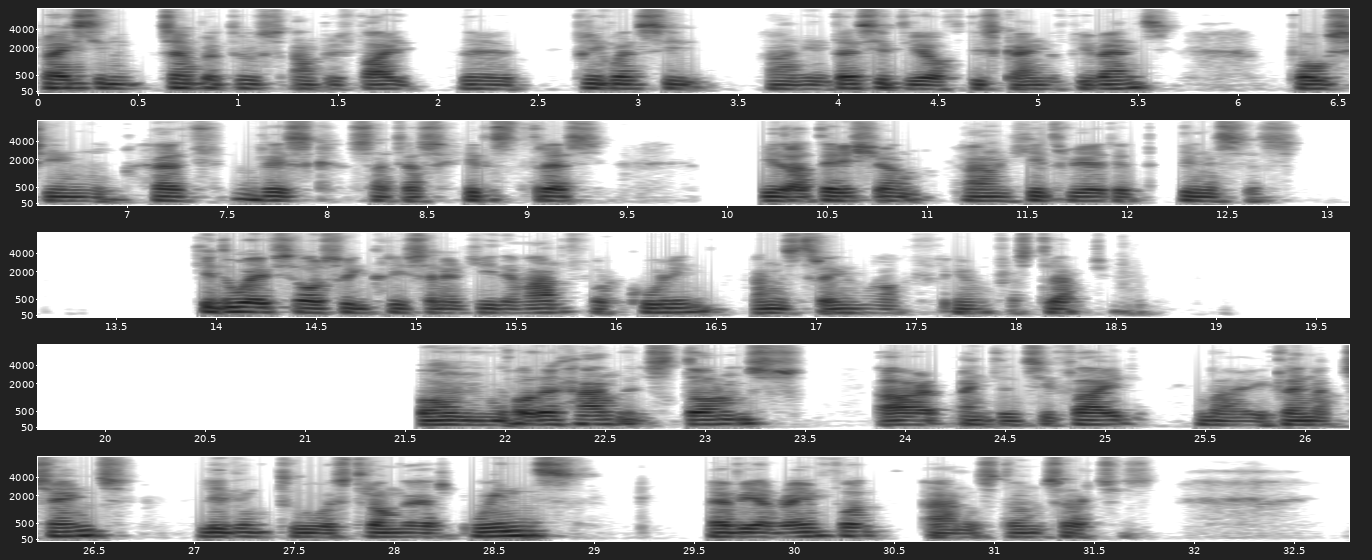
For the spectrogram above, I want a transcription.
rising temperatures amplify the frequency and intensity of this kind of events, posing health risks such as heat stress, hydration, and heat-related illnesses. Heat waves also increase energy demand for cooling and strain of infrastructure. On the other hand, storms are intensified by climate change, leading to stronger winds, heavier rainfall, and storm surges.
